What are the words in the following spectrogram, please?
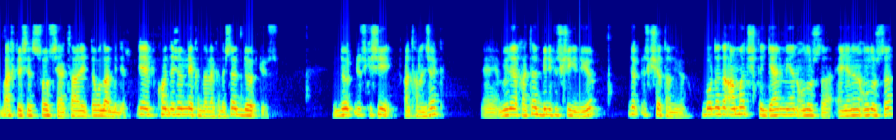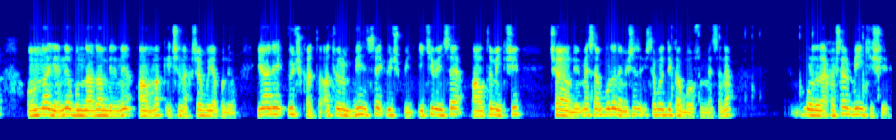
Başka işte sosyal tarih de olabilir. Diyelim ki kontenjan ne kadar arkadaşlar? 400. 400 kişi atanacak. E, mülakata 1200 kişi gidiyor. 400 kişi atanıyor. Burada da amaç işte gelmeyen olursa, elenen olursa onlar yerine bunlardan birini almak için arkadaşlar bu yapılıyor. Yani 3 katı. Atıyorum 1000 ise 3000, 2000 ise 6000 kişi çağrılıyor. Mesela burada demişiz işte burada dikab olsun mesela. Burada da arkadaşlar 1000 kişi.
